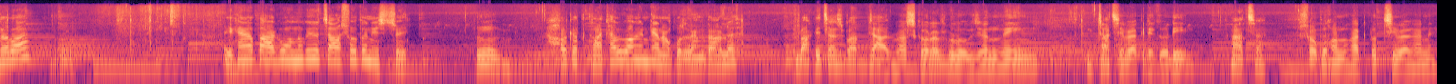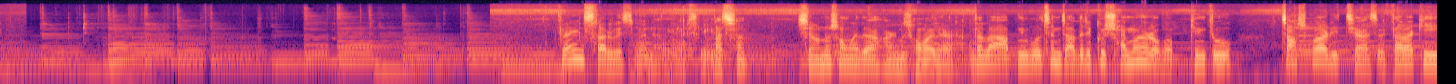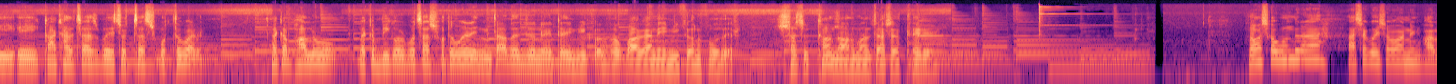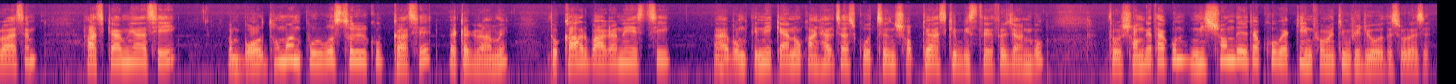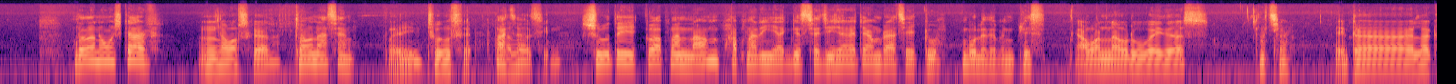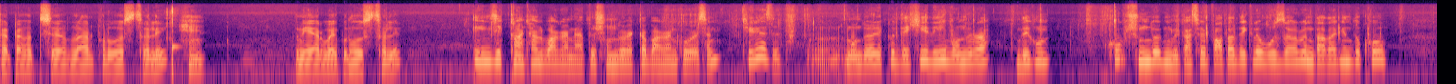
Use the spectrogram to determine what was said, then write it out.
দাদা এখানে তো আগে অন্য কিছু চাষ হতো নিশ্চয়ই। হুম। হঠাৎ কাঁঠাল বাগান কেন করলেন তাহলে? বাকি চাষ বাদ চাষবাস করার লোকজন নেই। চাষি বাকরি করি। আচ্ছা। সব কনভার্ট করছি বাগানে। সার্ভিসম্যান আচ্ছা। সে অন্য সময় দেওয়া হয় না সময় দেওয়া তাহলে আপনি বলছেন যাদের একটু সময়ের অভাব কিন্তু চাষ করার ইচ্ছে আছে তারা কি এই কাঁঠাল চাষ বা এসব চাষ করতে পারে? একটা ভালো একটা বিকল্প চাষ হতে পারে? তাদের জন্য এটাই বিকল্প বাগানই বিকল্প ওদের। কারণ নর্মাল চাষের থেকে। নমস্কার বন্ধুরা আশা করি সবাই অনেক ভালো আছেন। আজকে আমি আছি বর্ধমান পূর্বস্থলীর খুব কাছে একটা গ্রামে। তো কার বাগানে এসেছি এবং তিনি কেন কাঁঠাল চাষ করছেন সবটাই আজকে বিস্তারিত জানব। তো সঙ্গে থাকুন। নিঃসন্দেহে এটা খুব একটা ইনফরমেটিভ ভিডিও হতে চলেছে। দাদা নমস্কার। নমস্কার। কেমন আছেন? এই চলছে ভালো আচ্ছা। আছি। শুরুতেই একটু আপনার নাম আপনার এই অ্যাড্রেসটা যে জায়গাটায় আমরা আছি একটু বলে দেবেন প্লিজ আমার নাম রুবাই দাস। আচ্ছা। এটা এলাকাটা হচ্ছে আপনার Purbasthali. Hmm nearby Purbasthali. এই যে কাঁঠাল বাগান এত সুন্দর একটা বাগান করেছেন ঠিক আছে? বন্ধুরা একটু দেখিয়ে দিই বন্ধুরা দেখুন। খুব সুন্দর কিন্তু গাছের পাতা দেখলে বুঝতে পারবেন দাদা কিন্তু খুব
